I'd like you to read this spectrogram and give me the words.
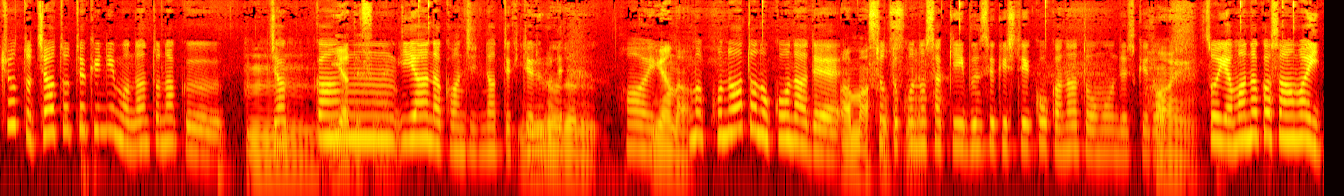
ちょっとチャート的にもなんとなく、若干嫌ですね。嫌な感じになってきてるので。ユーロドルはい、嫌な、まあ、この後のコーナーで、ちょっとこの先、分析していこうかなと思うんですけど、はい、そう山中さんは一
